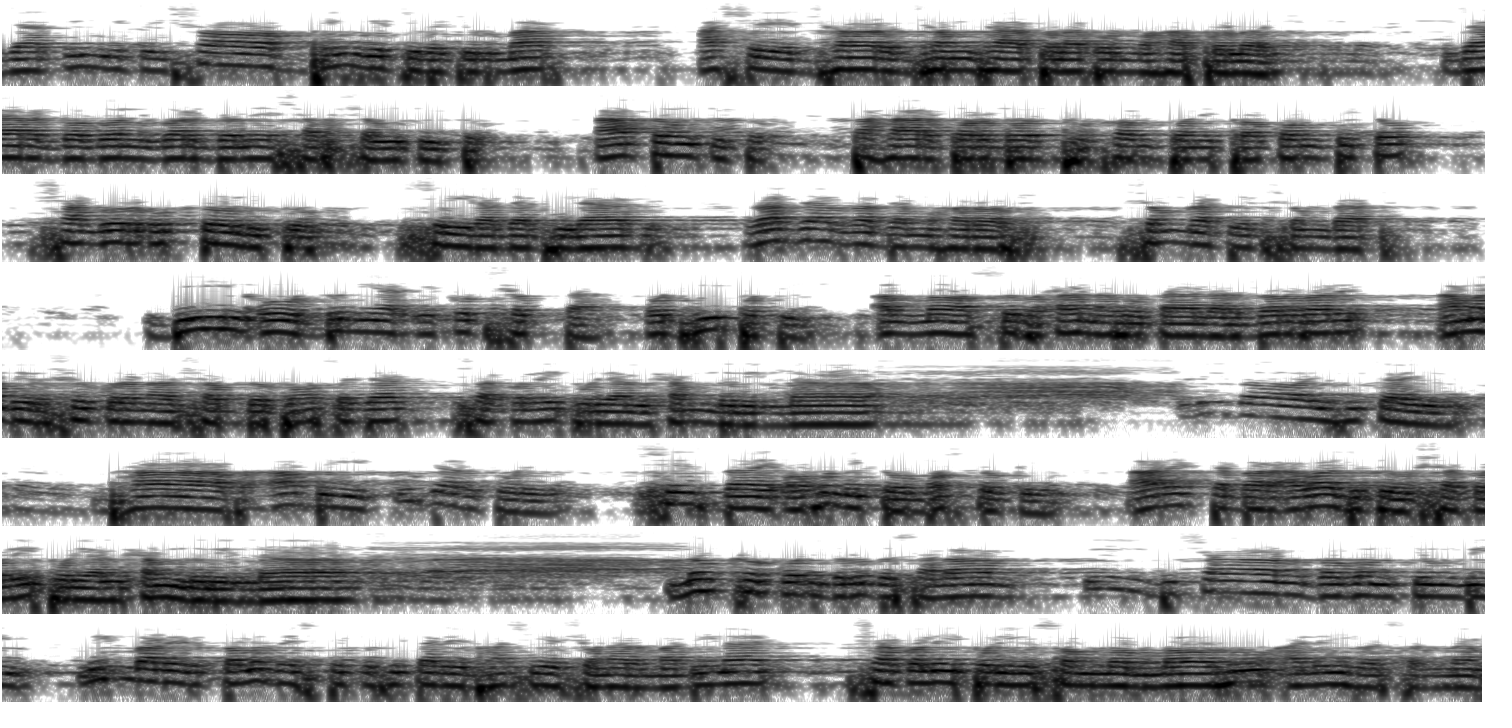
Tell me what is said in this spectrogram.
যার ইঙ্গিতে সব ভেঙ্গে চুরে চুরমার, আসে ঝড় ঝঞ্ঝা প্রলাপন মহাপ্রলয়। যার গগন গর্জনে সব শঙ্কিত, আতঙ্কিত পাহাড় পর্বত ভূকম্পনে প্রকম্পিত, সাগর উত্তোলিত, সেই রাজা ধীরাজ, রাজার রাজা মহারস সম্রাটের সম্রাট। দিন ও দুনিয়ার একত সত্তা, অধিপতি, আল্লাহ সুবহানাহু তাআলার দরবারে আমাদের শুকরানা শব্দ পৌঁছে যাক। সকলেই পড়ি আলহামদুলিল্লাহ। হৃদয় হিকায়ে ভাব, আবেগ উজাড় করে শেষদায় অবনীত মস্তকে আর একটা বার আওয়াজ উঠুক সকলেই পড়ি, আলহামদুলিল্লাহ। লক্ষ কোটি দরুদ সালাম। এই বিশাল গগনচুম্বী মিম্বারের তলদেশ থেকে হিতারে ভাসিয়ে সোনার মাদিনায় সকলেই পড়ি, সাল্লাল্লাহু আলাইহি ওয়াসাল্লাম।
